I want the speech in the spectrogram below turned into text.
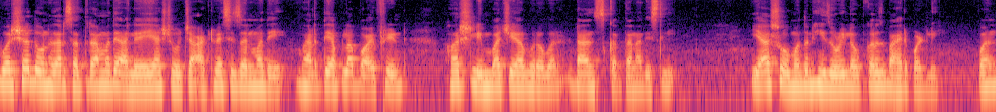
वर्ष दोन हजार सतरामध्ये आलेल्या या शोच्या आठव्या सीझनमध्ये भारती आपला बॉयफ्रेंड हर्ष लिंबाचियाबरोबर डान्स करताना दिसली. या शोमधून ही जोडी लवकरच बाहेर पडली पण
